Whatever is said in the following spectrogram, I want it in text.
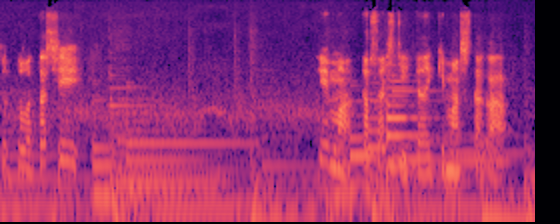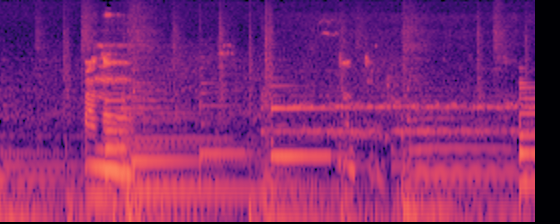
ちょっと私、テーマ出させていただきましたが、あの、なんていうの。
